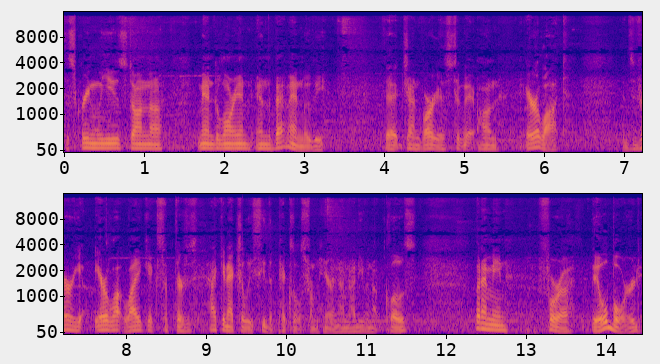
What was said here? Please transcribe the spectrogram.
the screen we used on uh, Mandalorian and the Batman movie that John Vargas took on Airlot. It's very Airlot-like, except there's I can actually see the pixels from here, and I'm not even up close. But I mean, for a billboard,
